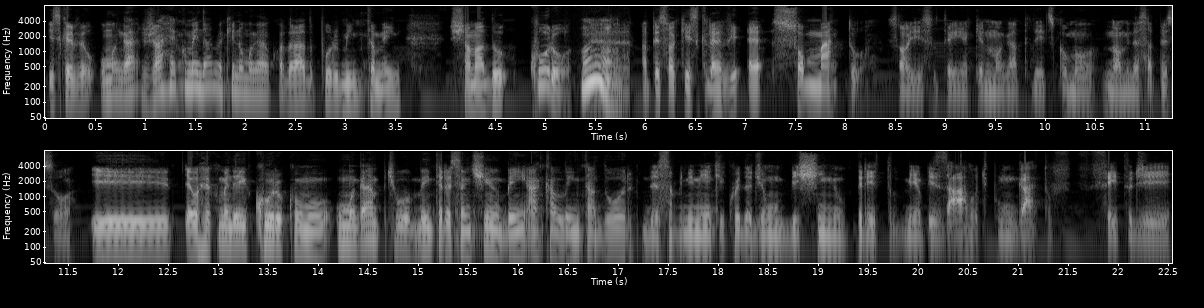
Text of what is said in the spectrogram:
escreveu o mangá já recomendado aqui no Mangá Quadrado por mim também, chamado Kuro. Hum. É, a pessoa que escreve é Somato. Só isso tem aqui no Mangá Updates como nome dessa pessoa. E eu recomendei Kuro como um mangá, tipo, bem interessantinho, bem acalentador, dessa menininha que cuida de um bichinho preto meio bizarro, tipo um gato feito de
